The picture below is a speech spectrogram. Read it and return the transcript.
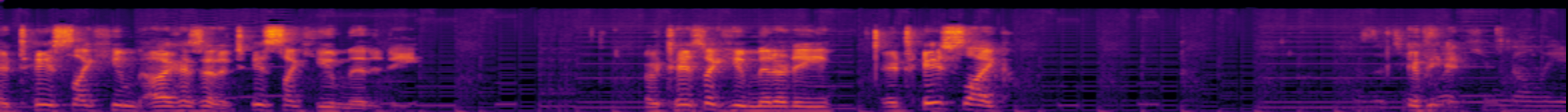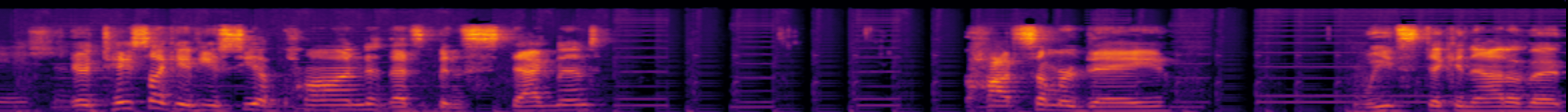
It tastes like hum- like I said, it tastes like humidity. It tastes like humidity. It tastes like Does it taste If you- like humiliation? it tastes like if you see a pond that's been stagnant, hot summer day, weeds sticking out of it.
